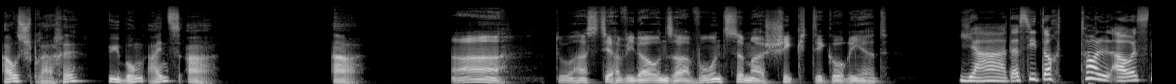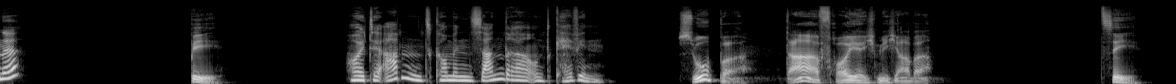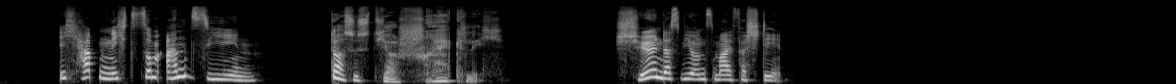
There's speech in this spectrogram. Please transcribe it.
Aussprache Übung 1a. A. Ah, du hast ja wieder unser Wohnzimmer schick dekoriert. Ja, das sieht doch toll aus, ne? B. Heute Abend kommen Sandra und Kevin. Super, da freue ich mich aber. C. Ich hab nichts zum Anziehen. Das ist ja schrecklich. Schön, dass wir uns mal verstehen.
